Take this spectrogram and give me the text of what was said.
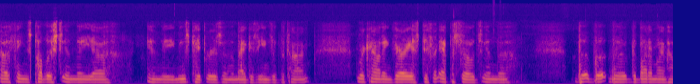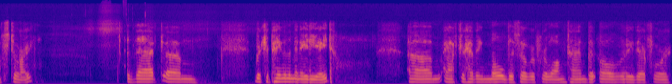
uh, things published in the uh, in the newspapers and the magazines of the time recounting various different episodes in the the the the, the Meinhof story. That um, Richter painted them in '88. Um, after having mulled this over for a long time, but already there for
